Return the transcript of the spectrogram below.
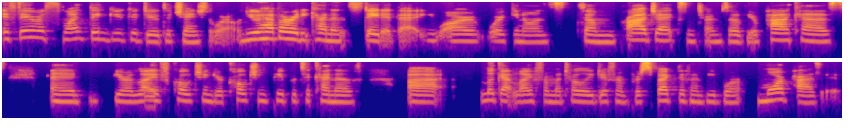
if there is one thing you could do to change the world, you have already kind of stated that you are working on some projects in terms of your podcast and your life coaching. You're coaching people to kind of uh, look at life from a totally different perspective and be more, more positive.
